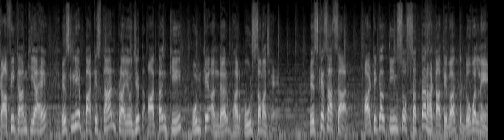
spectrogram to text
काफ़ी काम किया है, इसलिए पाकिस्तान प्रायोजित आतंक की उनके अंदर भरपूर समझ है। इसके साथ साथ आर्टिकल 370 हटाते वक्त डोवल ने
